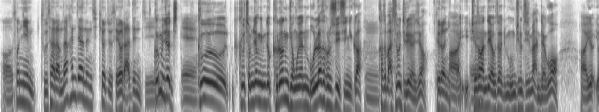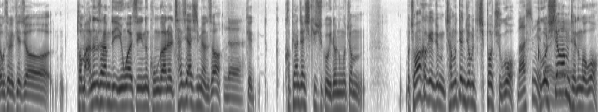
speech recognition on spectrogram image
어 손님 두 사람당 한 잔은 시켜주세요 라든지. 그러면 이제 예. 그, 그 점장님도 그런 경우에는 몰라서 그럴 수 있으니까 음. 가서 말씀을 드려야죠. 그러니까. 아, 이- 예. 죄송한데 여기서 좀 음식을 드시면 안 되고 아, 여- 여기서 이렇게 저 더 많은 사람들이 이용할 수 있는 공간을 차지하시면서 네. 이렇게 커피 한 잔 시키시고 이러는 거 좀 뭐 정확하게 좀 잘못된 점을 짚어주고 맞습니다. 그걸 시정하면 예. 되는 거고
